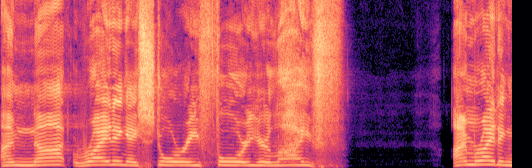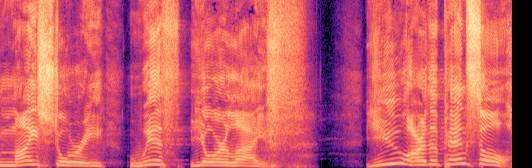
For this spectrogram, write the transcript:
I'm not writing a story for your life. I'm writing my story with your life. You are the pencil.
